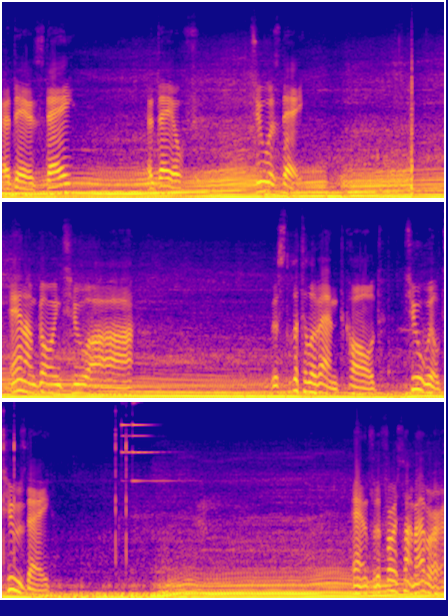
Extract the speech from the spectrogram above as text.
A day is day, a day of two is day. And I'm going to uh, this little event called Two Wheel Tuesday. And for the first time ever,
